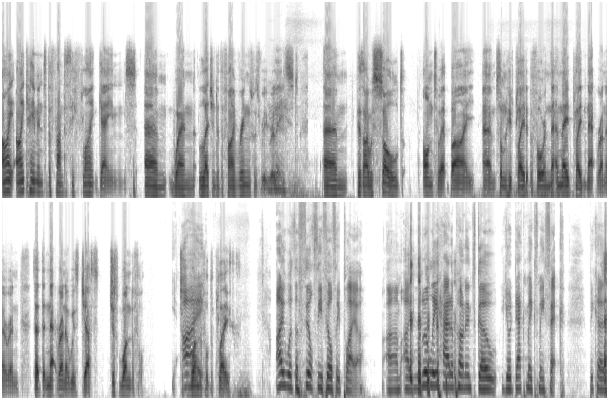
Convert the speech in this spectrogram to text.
I, I came into the Fantasy Flight games um, when Legend of the Five Rings was re-released, because hmm. um, I was sold onto it by um, someone who'd played it before, and and they'd played Netrunner and said that Netrunner was just just wonderful, yeah, just I, wonderful to play. I was a filthy, filthy player. Um, I literally had opponents go, "Your deck makes me sick," because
